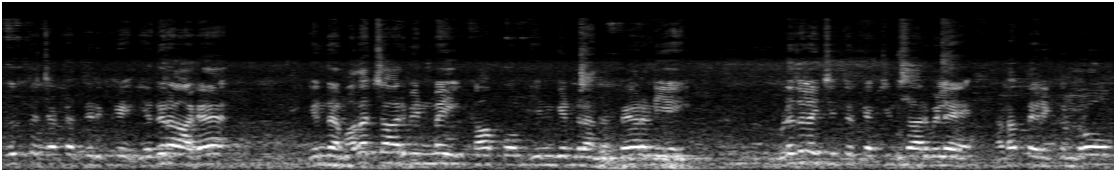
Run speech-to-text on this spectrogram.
திருத்த சட்டத்திற்கு எதிராக இந்த மதச்சார்பின்மை காப்போம் என்கின்ற அந்த பேரணியை விடுதலை சித்து கட்சியின் சார்பிலே நடத்த இருக்கின்றோம்.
